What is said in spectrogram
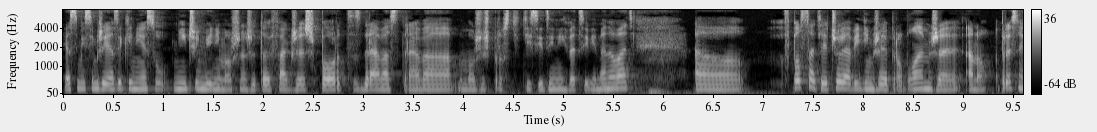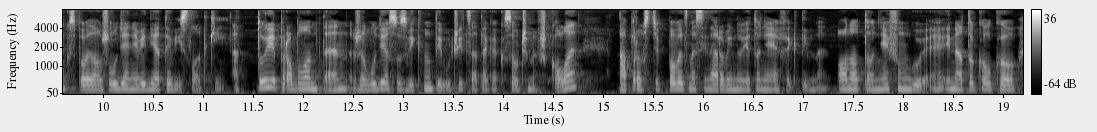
Ja si myslím, že jazyky nie sú ničím výnimočné, že to je fakt, že šport, zdravá strava, môžeš proste tisíc iných vecí vymenovať. Uh, v podstate, čo ja vidím, že je problém, že áno, presne ako si povedal, že ľudia nevidia tie výsledky. A tu je problém ten, že ľudia sú zvyknutí učiť sa tak, ako sa učíme v škole a proste povedzme si na rovinu, je to neefektívne. Ono to nefunguje. Hej. Na to, koľko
